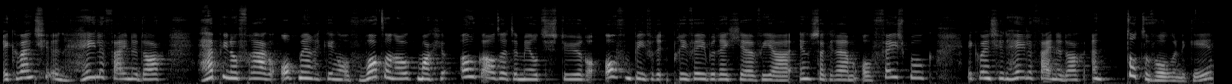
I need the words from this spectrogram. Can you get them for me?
Ik wens je een hele fijne dag. Heb je nog vragen, opmerkingen of wat dan ook, mag je ook altijd een mailtje sturen of een privéberichtje via Instagram of Facebook. Ik wens je een hele fijne dag en tot de volgende keer.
